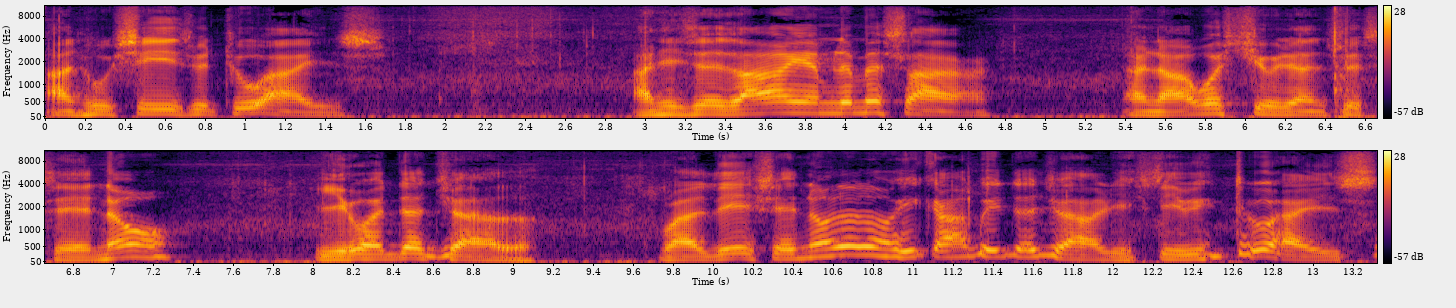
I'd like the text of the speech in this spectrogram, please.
and who sees with two eyes. And he says, I am the Messiah. And our students will say, No, you are Dajjal. While they say, No, no, no, he can't be Dajjal. He's seeing two eyes.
